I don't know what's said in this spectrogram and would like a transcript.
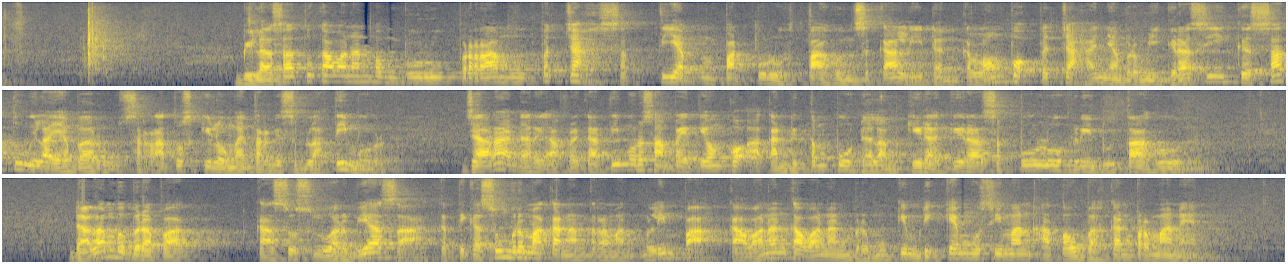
Bila satu kawanan pemburu peramu pecah setiap 40 tahun sekali dan kelompok pecahannya bermigrasi ke satu wilayah baru 100 km di sebelah timur, jarak dari Afrika Timur sampai Tiongkok akan ditempuh dalam kira-kira 10.000 tahun. Dalam beberapa kasus luar biasa, ketika sumber makanan teramat melimpah, kawanan-kawanan bermukim di kem musiman atau bahkan permanen.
